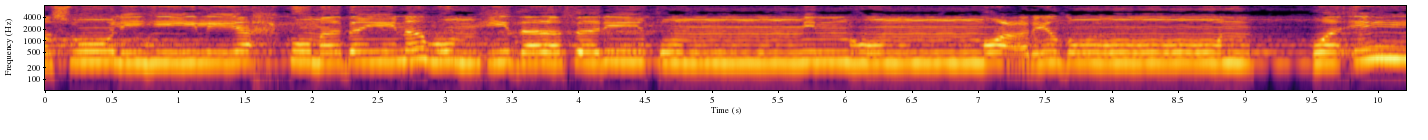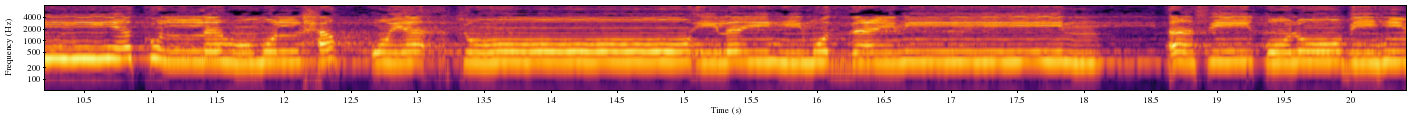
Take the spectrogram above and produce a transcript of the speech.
ورسوله ليحكم بينهم إذا فريق منهم معرضون وإن يكن لهم الحق يأتوا إليه مذعنين أفي قلوبهم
